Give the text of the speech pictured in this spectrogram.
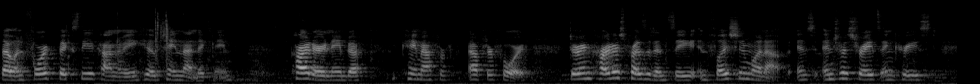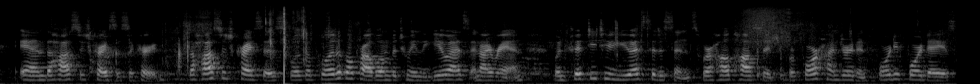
that when Ford fixed the economy, he obtained that nickname. Carter named after, came after, after Ford. During Carter's presidency, inflation went up, interest rates increased, and the hostage crisis occurred. The hostage crisis was a political problem between the U.S. and Iran when 52 U.S. citizens were held hostage for 444 days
